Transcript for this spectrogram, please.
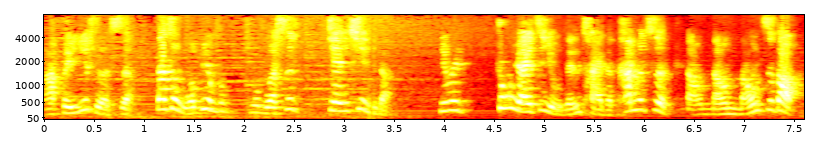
啊，匪夷所思。但是我并不，我是坚信的，因为中原是有人才的，他们是能能能知道。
